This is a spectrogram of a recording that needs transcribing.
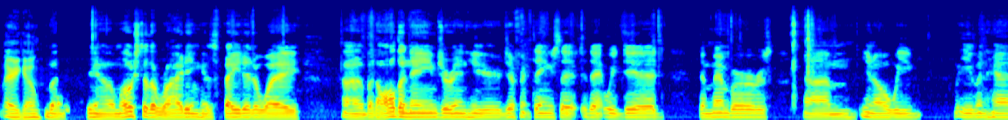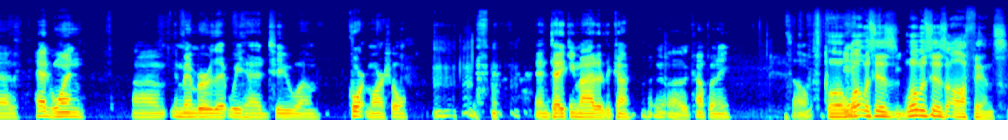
There you go. But, you know, most of the writing has faded away. Uh, but all the names are in here, different things that, that we did, the members. Um, you know, we, we even have had one um, member that we had to um, court martial and take him out of the com- uh, company. So, well, what was his what was his offense?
